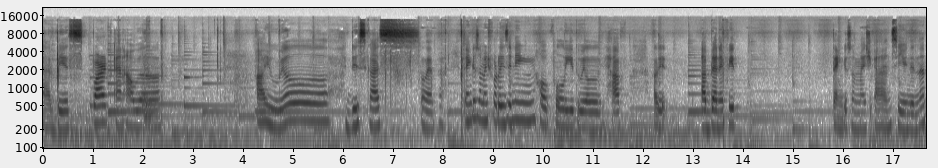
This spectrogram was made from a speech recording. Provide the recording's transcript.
uh, this part and i will i will discuss later. Thank you so much for listening. Hopefully it will have a, a benefit. Thank you so much and see you in the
